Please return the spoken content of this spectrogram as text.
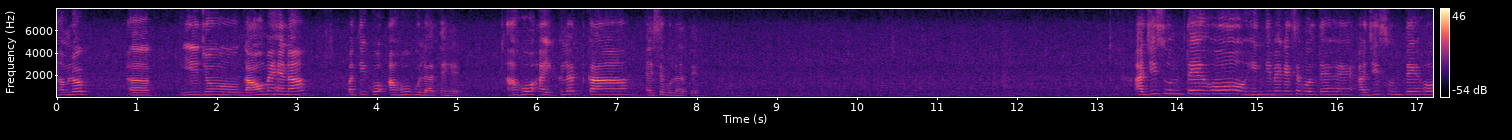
हम लोग ये जो गाँव में है ना, पति को आहो बुलाते हैं। आहो ऐकलत का ऐसे बुलाते हैं। अजी सुनते हो, हिंदी में कैसे बोलते हैं? अजी सुनते हो,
